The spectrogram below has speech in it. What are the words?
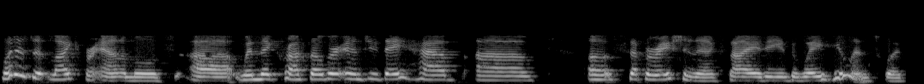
What is it like for animals uh, when they cross over and do they have uh, a separation anxiety the way humans would?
